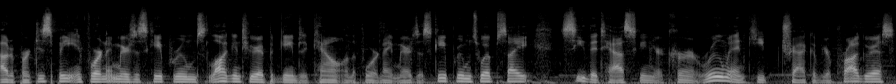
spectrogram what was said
How to participate in Fortnitemares Escape Rooms. Log into your Epic Games account on the Fortnitemares Escape Rooms website. See the tasks in your current room and keep track of your progress.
